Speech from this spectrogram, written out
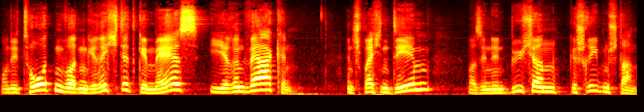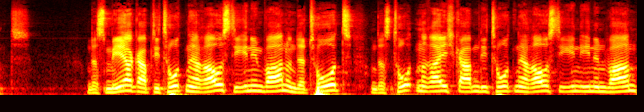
Und die Toten wurden gerichtet gemäß ihren Werken, entsprechend dem, was in den Büchern geschrieben stand. Und das Meer gab die Toten heraus, die in ihm waren, und der Tod und das Totenreich gaben die Toten heraus, die in ihnen waren,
